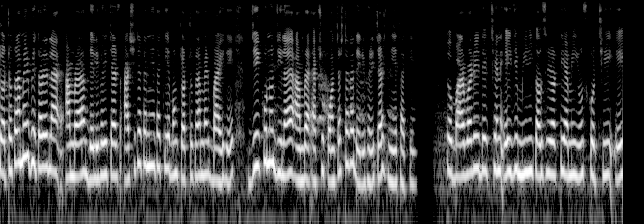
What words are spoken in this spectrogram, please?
চট্টগ্রামের ভেতরে আমরা ডেলিভারি চার্জ আশি টাকা নিয়ে থাকি এবং চট্টগ্রামের বাইরে যে কোনো জেলায় আমরা একশো পঞ্চাশ টাকা ডেলিভারি চার্জ নিয়ে থাকি। তো বারবারই দেখছেন, এই যে মিনি কাউন্সিলারটি আমি ইউজ করছি, এই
